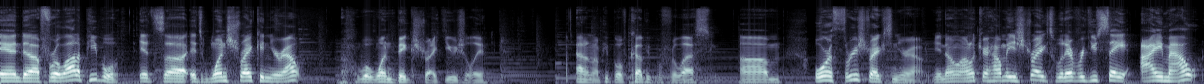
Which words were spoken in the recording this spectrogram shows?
And uh, for a lot of people, it's uh, it's one strike and you're out. Well, one big strike usually. I don't know. People have cut people for less. Um, or three strikes and you're out. You know, I don't care how many strikes. Whatever you say, I'm out,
